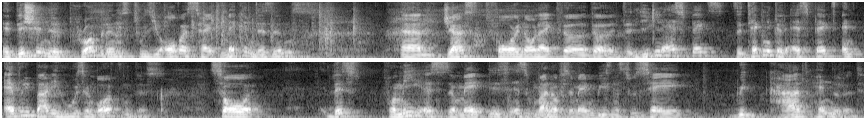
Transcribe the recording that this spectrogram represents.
additional problems to the oversight mechanisms um, just for, you know, like the, the, the legal aspects, the technical aspects, and everybody who is involved in this. So this, for me, is, the main, is, is one of the main reasons to say we can't handle it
